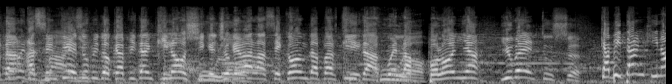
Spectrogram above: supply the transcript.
te a sentire subito Capitan Chinosci che, culo. giocherà la seconda partita, Che quella Bologna-Juventus. Capitan Chino.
